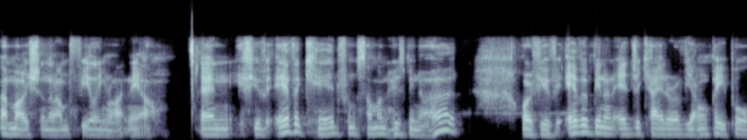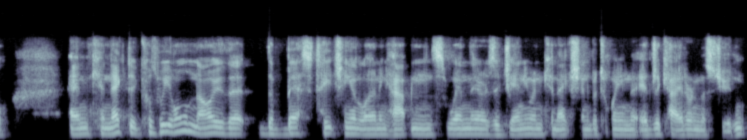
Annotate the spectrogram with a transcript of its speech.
emotion that I'm feeling right now. And if you've ever cared from someone who's been hurt, or if you've ever been an educator of young people and connected, because we all know that the best teaching and learning happens when there is a genuine connection between the educator and the student.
